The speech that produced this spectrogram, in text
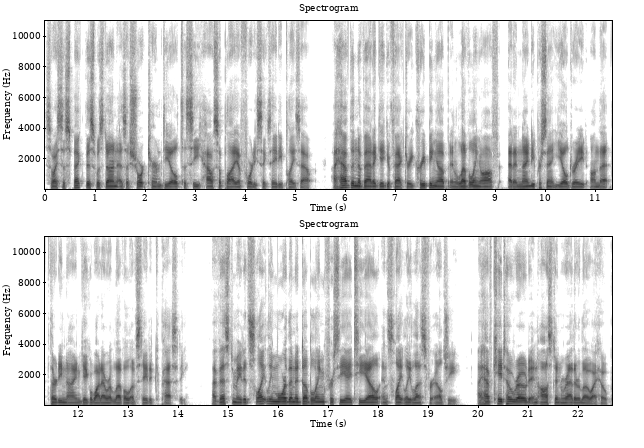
so I suspect this was done as a short-term deal to see how supply of 4680 plays out. I have the Nevada Gigafactory creeping up and leveling off at a 90% yield rate on that 39 gigawatt hour level of stated capacity. I've estimated slightly more than a doubling for CATL and slightly less for LG. I have Kato Road and Austin rather low, I hope.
